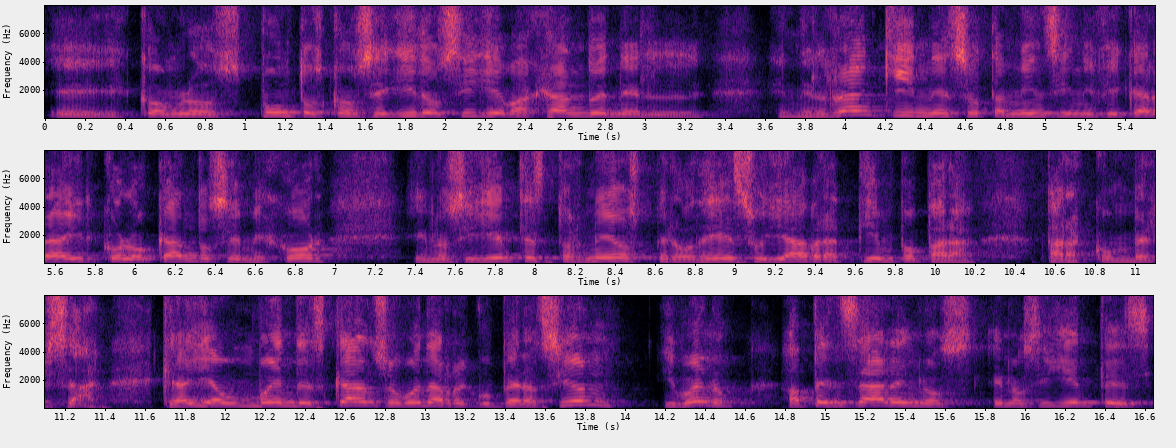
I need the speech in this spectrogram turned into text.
eh, con los puntos conseguidos sigue bajando en el, en el ranking, eso también significará ir colocándose mejor en los siguientes torneos, pero de eso ya habrá tiempo para, para conversar. Que haya un buen descanso, buena recuperación y bueno, a pensar en los, en los siguientes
